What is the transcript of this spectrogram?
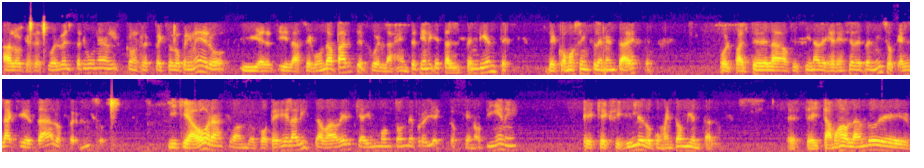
a lo que resuelve el tribunal con respecto a lo primero y, el, y la segunda parte, pues la gente tiene que estar pendiente de cómo se implementa esto por parte de la Oficina de Gerencia de Permisos, que es la que da los permisos. Y que ahora, cuando coteje la lista, va a ver que hay un montón de proyectos que no tienen eh, que exigirle documento ambiental. Este, estamos hablando de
